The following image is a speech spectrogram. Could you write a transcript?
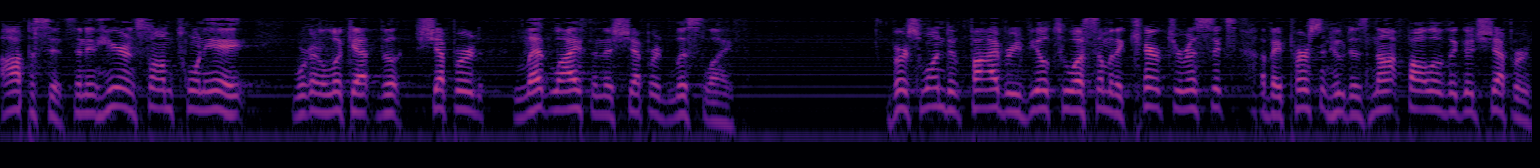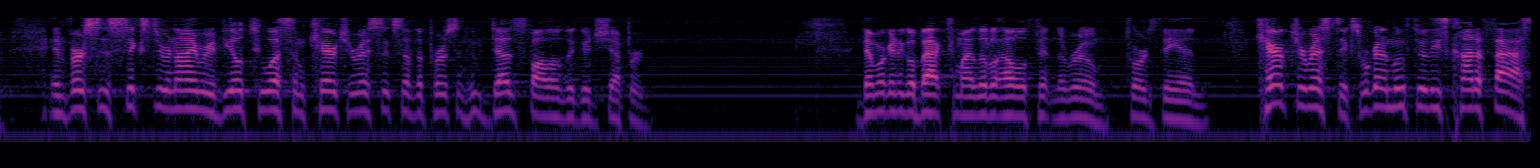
Opposites. And in here in Psalm 28, we're going to look at the shepherd led life and the shepherd list life. Verse 1 to 5 reveal to us some of the characteristics of a person who does not follow the good shepherd. And verses 6 through 9 reveal to us some characteristics of the person who does follow the good shepherd. Then we're going to go back to my little elephant in the room towards the end. Characteristics. We're going to move through these kind of fast.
